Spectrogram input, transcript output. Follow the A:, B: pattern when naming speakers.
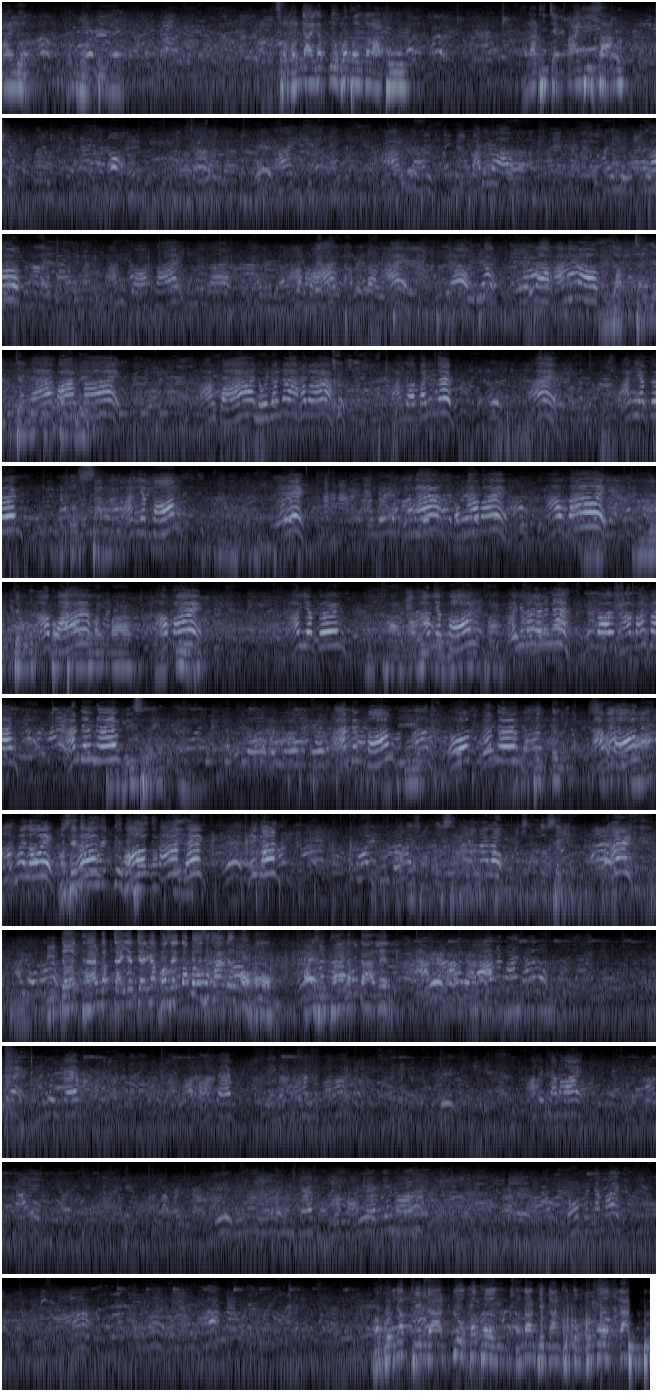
A: ไม้ลวดผมหัวไปเลยสมผลงานครับลูกพระเพลิงตลาดภูฐานะที่เจ็บไม้ที่สามครับ
B: จอดซ้ายนี่เลยขาขวาไปเดียวเดียวนี่บอกถามนี่บอก
A: ขยับใจเย็นๆ
B: นะ
A: ต้
B: บา
A: อง
B: ง
A: รีบ
B: ซ้ายบาง ขวาหนุ่ยเดินหน้าเข้ามาบางหยอดไปนิ่มๆไปบางเหยียบหนึ่ง
A: แล้วก็สาม
B: บางเหยียบสองอีกนะตรงเท้าไปเอาซ้าย
A: เย็นๆครับ
B: เอาขวา
A: กำลังมา
B: เอาไปเอาเหยียบหนึ่ง
A: ข้างเอาให้
B: เอาเหยียบสอง
A: ข้าง
B: ขาอยู่ได้เลยแน่นๆนี่ก่อนขาฝังฝั่งสามดึงหนึ่ง
A: สวยๆครับ
B: เลย
A: เอาเสียง
B: ห
A: ตะโก
B: นึ่
A: น
B: ง
A: ให้ลูก
B: ส
A: พ
B: อ
A: ร้
B: ง
A: อมๆครับ
B: สามเด้งนิ่งกัน
A: สองต่อสาม
B: ยังไงลูก
A: สามต่อสี่
B: เฮ้ย
A: มีเดินแถมครับใจเย็นๆครับ ขอเสียงตบมือสักครั้งหนึ่งโอ้โหไปสุดท้ายครับกล้าเล่น
B: แก็บสองแก็บหาเป็นจับไปดีดีมากเลยหนึ่งแก็บหาสองแก็บ ข
A: อบคุณครับทีมงานลูกพระเพิงทางด้านทีมงานคุณตุ่มคุณม่วงด้านทางด้าน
